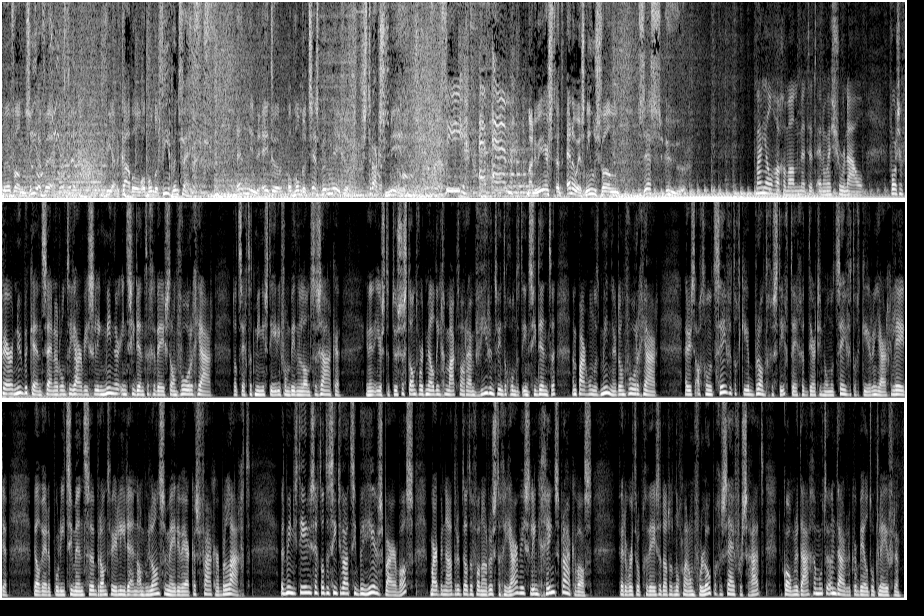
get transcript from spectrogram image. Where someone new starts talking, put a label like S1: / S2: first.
S1: ritme van ZFM. Via de kabel op 104.5. En in de ether op 106.9. Straks meer.
S2: ZFM.
S1: Maar nu eerst het NOS nieuws van 6 uur.
S3: Mariel Hageman met het NOS Journaal. Voor zover nu bekend zijn er rond de jaarwisseling minder incidenten geweest dan vorig jaar. Dat zegt het ministerie van Binnenlandse Zaken. In een eerste tussenstand wordt melding gemaakt van ruim 2400 incidenten, een paar honderd minder dan vorig jaar. Er is 870 keer brand gesticht tegen 1370 keer een jaar geleden. Wel werden politiemensen, brandweerlieden en ambulancemedewerkers vaker belaagd. Het ministerie zegt dat de situatie beheersbaar was, maar benadrukt dat er van een rustige jaarwisseling geen sprake was. Verder wordt erop gewezen dat het nog maar om voorlopige cijfers gaat. De komende dagen moeten een duidelijker beeld opleveren.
